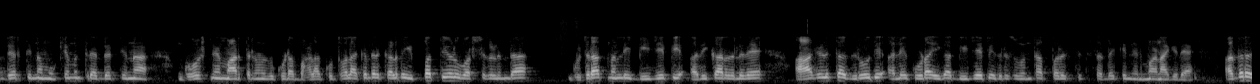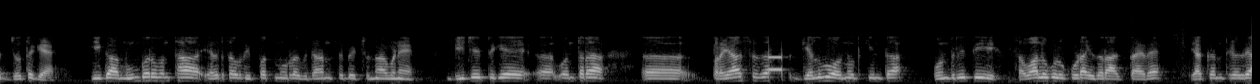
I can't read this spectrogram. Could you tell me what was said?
ಅಭ್ಯರ್ಥಿನ, ಮುಖ್ಯಮಂತ್ರಿ ಅಭ್ಯರ್ಥಿನ ಘೋಷಣೆ ಮಾಡ್ತಾರೆ ಅನ್ನೋದು ಕೂಡ ಬಹಳ ಕುತೂಹಲ. ಯಾಕಂದ್ರೆ ಕಳೆದ ಇಪ್ಪತ್ತೇಳು ವರ್ಷಗಳಿಂದ ಗುಜರಾತ್ನಲ್ಲಿ ಬಿಜೆಪಿ ಅಧಿಕಾರದಲ್ಲಿದೆ. ಆಡಳಿತ ವಿರೋಧಿ ಅಲೆ ಕೂಡ ಈಗ ಬಿಜೆಪಿ ಎದುರಿಸುವಂತಹ ಪರಿಸ್ಥಿತಿ ಸದ್ಯಕ್ಕೆ ನಿರ್ಮಾಣ ಆಗಿದೆ. ಅದರ ಜೊತೆಗೆ ಈಗ ಮುಂಬರುವಂತಹ ಎರಡ್ ಸಾವಿರದ ಇಪ್ಪತ್ತ್ ಮೂರರ ವಿಧಾನಸಭೆ ಚುನಾವಣೆ ಬಿಜೆಪಿಗೆ ಒಂಥರ ಪ್ರಯಾಸದ ಗೆಲುವು ಅನ್ನೋದಕ್ಕಿಂತ ಒಂದ್ ರೀತಿ ಸವಾಲುಗಳು ಕೂಡ ಇದರ ಆಗ್ತಾ ಇದೆ. ಯಾಕಂತ ಹೇಳಿದ್ರೆ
